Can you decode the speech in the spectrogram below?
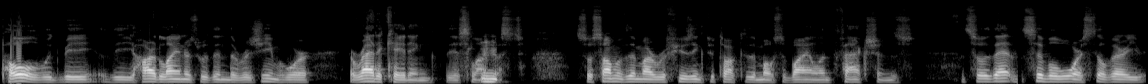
pole would be the hardliners within the regime who are eradicating the Islamists. Mm-hmm. So some of them are refusing to talk to the most violent factions. So that civil war is still very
